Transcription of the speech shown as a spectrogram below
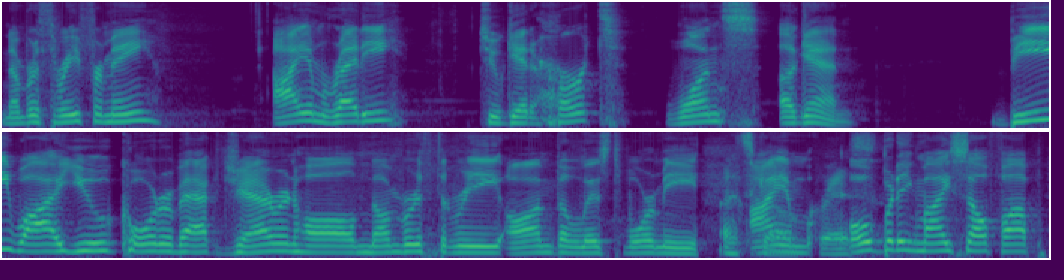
Number three for me, I am ready to get hurt once again. BYU quarterback Jaren Hall, number three on the list for me. Go, I am Chris. opening myself up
